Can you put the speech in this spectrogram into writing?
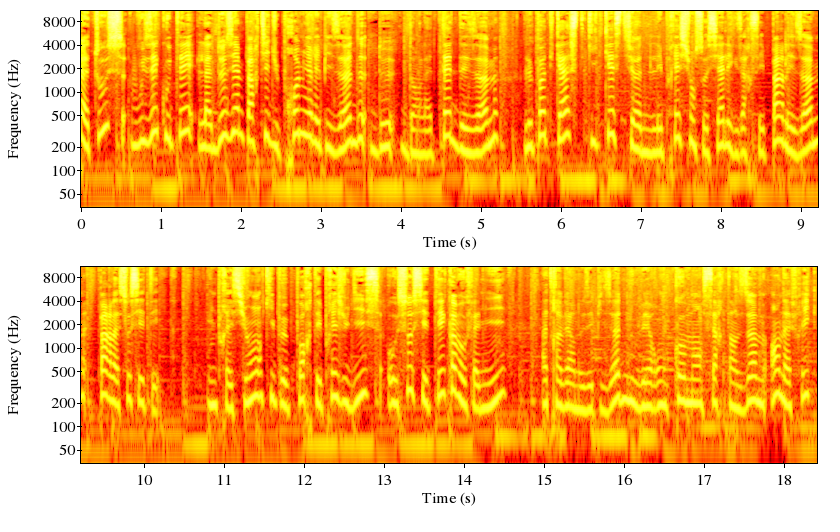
à tous, vous écoutez la deuxième partie du premier épisode de Dans la tête des hommes, le podcast qui questionne les pressions sociales exercées par les hommes par la société. Une pression qui peut porter préjudice aux sociétés comme aux familles. À travers nos épisodes, nous verrons comment certains hommes en Afrique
